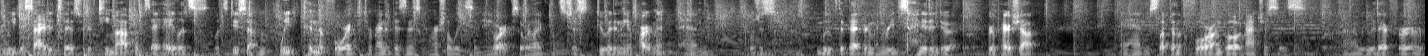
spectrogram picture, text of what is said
When we decided to sort of team up and say, hey, let's let's do something, we couldn't afford to rent a business commercial lease in New York. So we're like, let's just do it in the apartment and we'll just move the bedroom and redesign it into a repair shop. And we slept on the floor on blow-up mattresses. Uh, we were there for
